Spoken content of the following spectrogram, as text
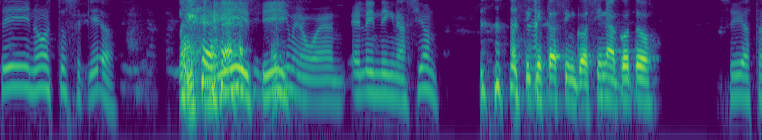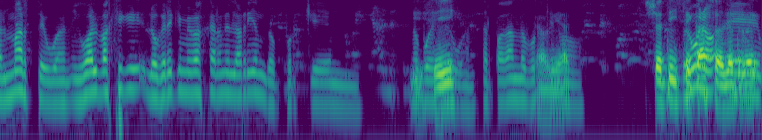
Sí, no, esto se queda. Sí, sí. Dime, weón. Es la indignación. Así que estás sin cocina, Coto. Sí, hasta el martes, weón. Igual bajé que logré que me bajaran el arriendo porque mm, no puede sí. ser, weón. Estar pagando porque no. Yo te hice bueno, caso el otro, eh,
